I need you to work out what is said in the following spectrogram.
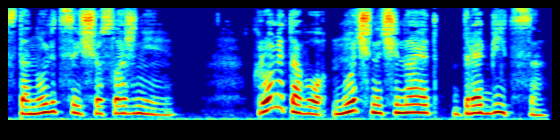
становится еще сложнее. Кроме того, ночь начинает дробиться.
